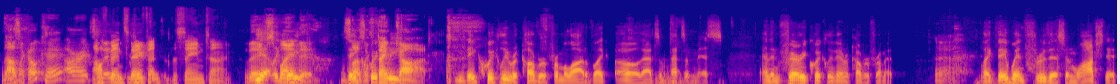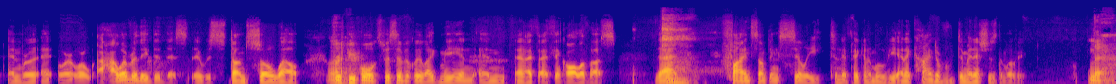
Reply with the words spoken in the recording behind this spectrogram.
And I was like, okay, all right. So Offense, they, they, defense at the same time. they Yeah, like, explained they- it. So They I was like, quickly, thank God. they quickly recover from a lot of like, oh, that's a, that's a miss, and then very quickly they recover from it. Yeah. like they went through this and watched it and were eh, or, or however they did this it was done so well for Uh, people specifically like me and and and I, th- I think all of us that find something silly to nitpick in a movie and it kind of diminishes the movie yeah.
